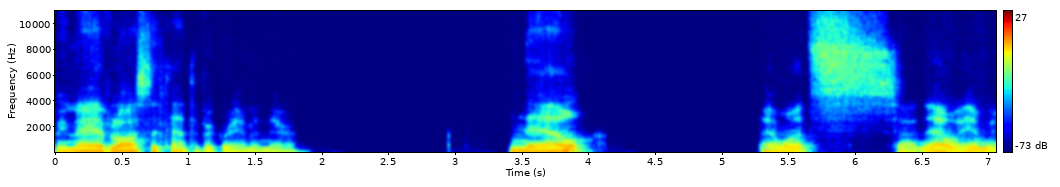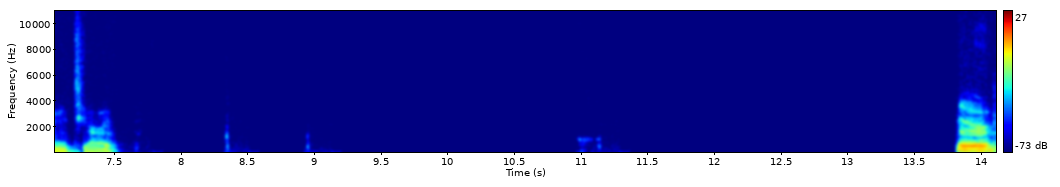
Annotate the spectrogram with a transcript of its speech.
we may have lost a tenth of a gram in there. Now, I want, s- uh, now I am gonna tare it. There.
